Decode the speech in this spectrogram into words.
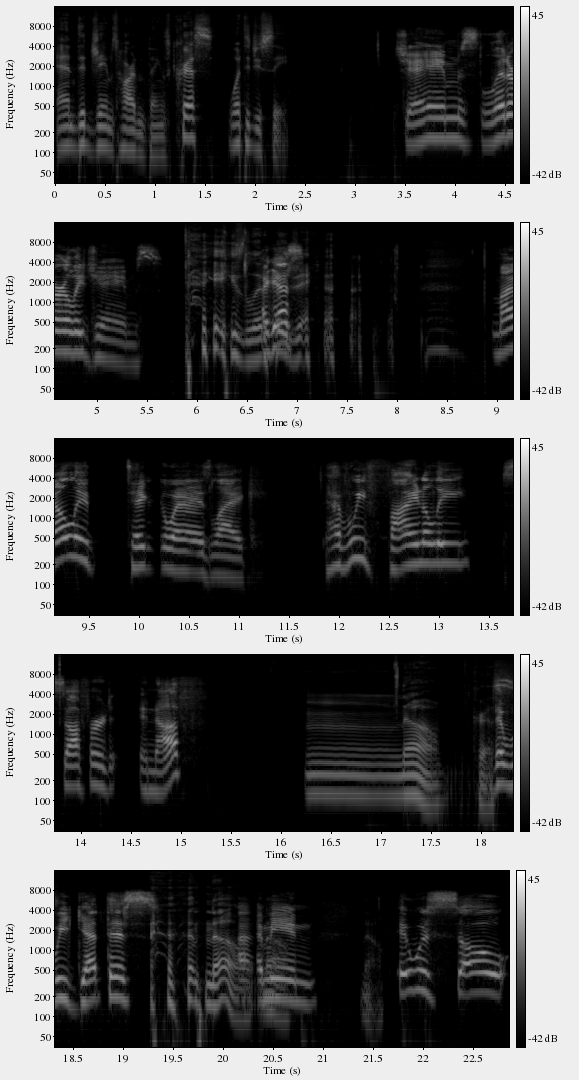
and did James Harden things. Chris, what did you see? James, literally James. He's literally. I guess- My only takeaway is like, have we finally suffered enough Mm, no, Chris. that we get this? no. I I no, mean, no. it was so.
